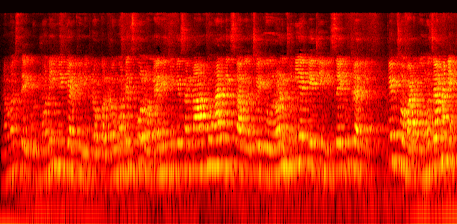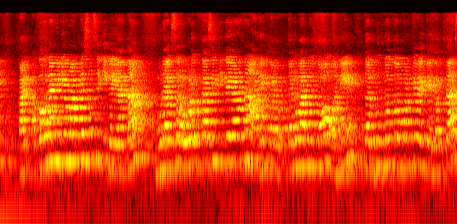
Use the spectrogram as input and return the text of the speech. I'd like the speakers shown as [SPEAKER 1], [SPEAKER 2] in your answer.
[SPEAKER 1] નમસ્તે, good morning વિદ્યાર્થી મિત્રો. કલરવ મોડેલ સ્કૂલ ઓનલાઈન એજ્યુકેશનમાં આપનું હાર્દિક સ્વાગત છે. ધોરણ જુનિયર કેજી, વિષય ગુજરાતી. કેમ છો બાળકો? મજામાં ને? કાલ અગાઉના વિડિયોમાં આપણે શું શીખી ગયા હતા? મૂળાક્ષર ઓળખતા શીખી ગયા હતા અને તલવારનો તો અને તરબૂજનો તો પણ કહેવાય કે લખતા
